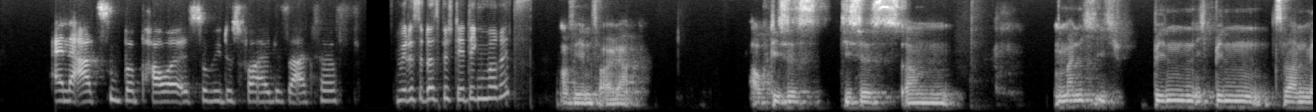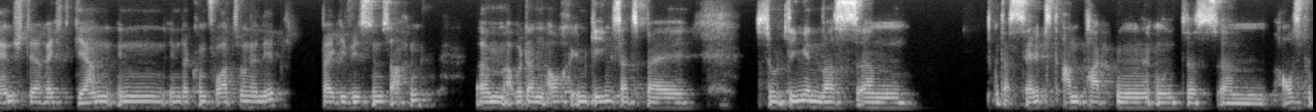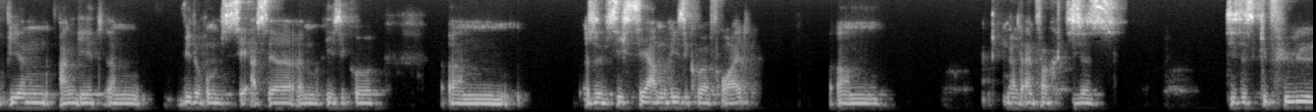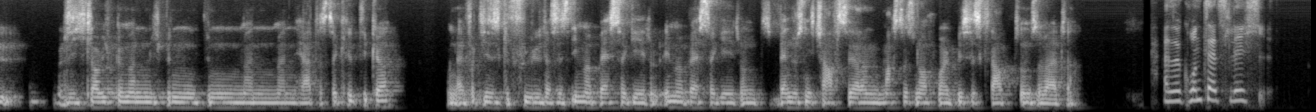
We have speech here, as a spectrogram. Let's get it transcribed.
eine Art Superpower ist, so wie du es vorher gesagt hast. Würdest du das bestätigen, Moritz? Auf jeden Fall, ja. Auch dieses, dieses, ähm, ich meine, ich, ich bin, ich bin zwar ein Mensch, der recht gern in, in der Komfortzone lebt, bei gewissen Sachen. Ähm, aber dann auch im Gegensatz bei so Dingen, was ähm, das Selbst anpacken und das ähm, Ausprobieren angeht, ähm, wiederum sehr, sehr ähm, Risiko, ähm, also sich sehr am Risiko erfreut. und halt einfach dieses, dieses Gefühl, also ich glaube, ich bin, mein, ich bin, bin mein, mein härtester Kritiker und einfach dieses Gefühl, dass es immer besser geht und immer besser geht. Und wenn du es nicht schaffst, ja, dann machst du es nochmal, bis es klappt und so weiter. Also grundsätzlich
